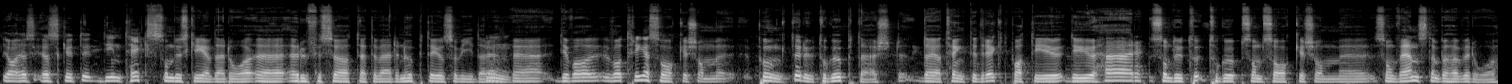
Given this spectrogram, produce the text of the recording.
ja, jag, jag ska, din text som du skrev där då, eh, är du för söt, äter världen upp dig och så vidare. Mm. Det, var, det var tre saker som, punkter du tog upp där, där jag tänkte direkt på att det är, det är ju här som du tog upp som saker som, som vänstern behöver då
